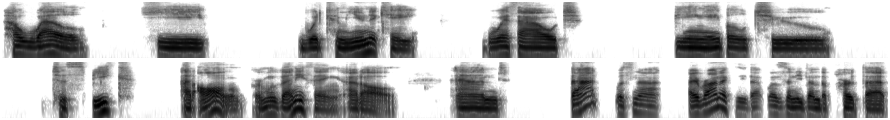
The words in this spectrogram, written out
how well he would communicate without being able to to speak at all or move anything at all and that was not ironically that wasn't even the part that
